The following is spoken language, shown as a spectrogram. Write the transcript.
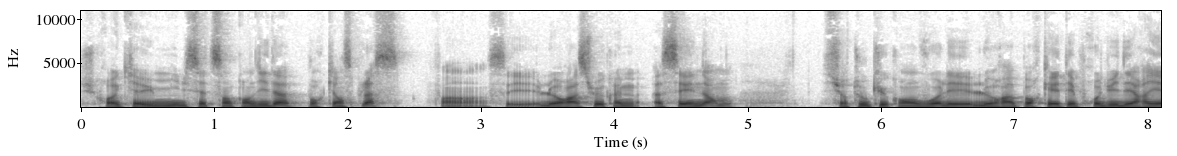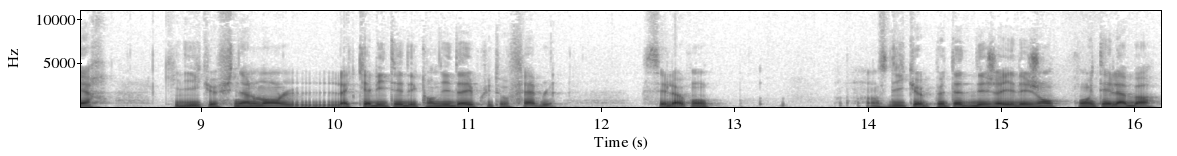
je crois qu'il y a eu 1700 candidats pour 15 places. Enfin, c'est, le ratio est quand même assez énorme. Surtout que quand on voit le rapport qui a été produit derrière, qui dit que finalement la qualité des candidats est plutôt faible, c'est là qu'on on se dit que peut-être déjà il y a des gens qui ont été là-bas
